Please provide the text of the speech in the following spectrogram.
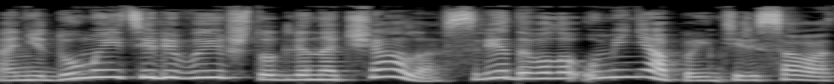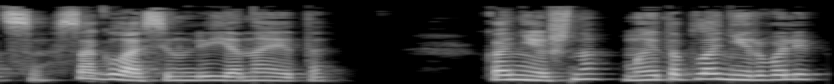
А не думаете ли вы, что для начала следовало у меня поинтересоваться, согласен ли я на это? Конечно, мы это планировали,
